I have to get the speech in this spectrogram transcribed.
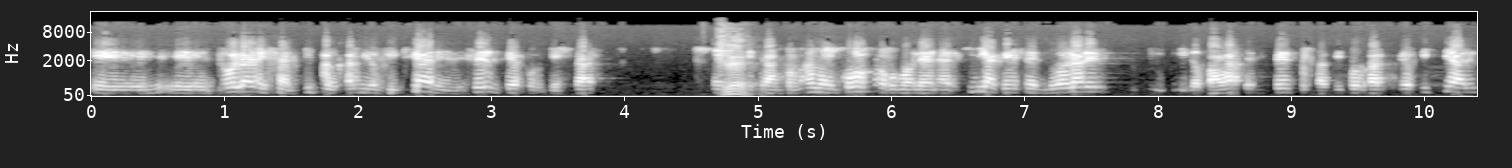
eh, eh, dólares al tipo de cambio oficial, en esencia, porque estás transformando un costo como la energía que es en dólares y, lo pagas en pesos al tipo de cambio oficial.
